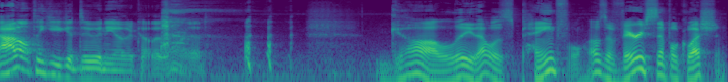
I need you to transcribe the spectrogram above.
I don't think you could do any other color than red. Golly, that was painful. That was a very simple question.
